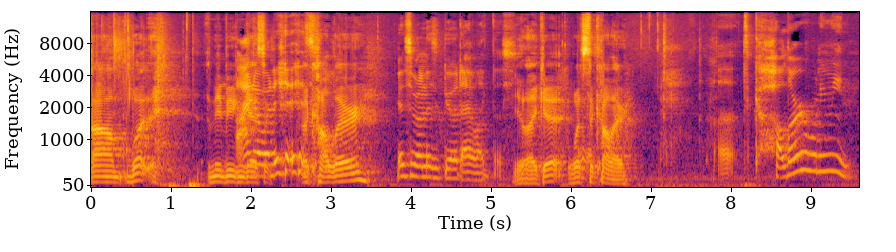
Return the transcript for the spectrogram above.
Um, what? Maybe you can I know guess what it a, a color. This one is good. I like this. You like it? What's the color? Uh, color? What do you mean?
